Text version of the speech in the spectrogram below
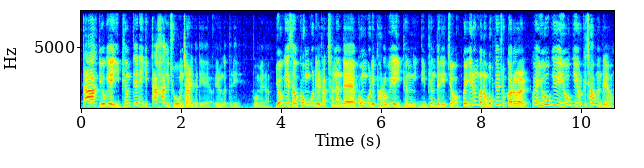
딱 요게 2평 때리기 딱 하기 좋은 자리들이에요. 이런 것들이. 보면은 여기서 공구리를 딱 쳤는데 공구리 바로 위에 2평 2평들이 있죠. 그 이런 거는 목표 주가를 그냥 여기 여기 이렇게 잡으면 돼요.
